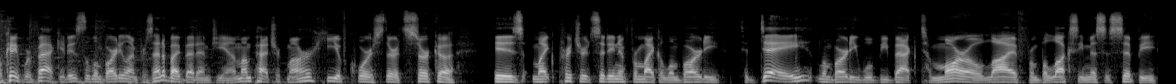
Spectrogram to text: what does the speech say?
Okay, we're back. It is the Lombardi line presented by BetMGM. I'm Patrick Maher. He, of course, there at Circa is Mike Pritchard sitting in for Michael Lombardi. Today, Lombardi will be back tomorrow live from Biloxi, Mississippi.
